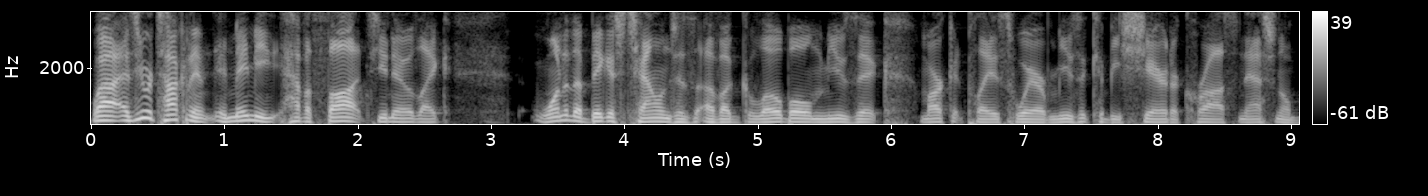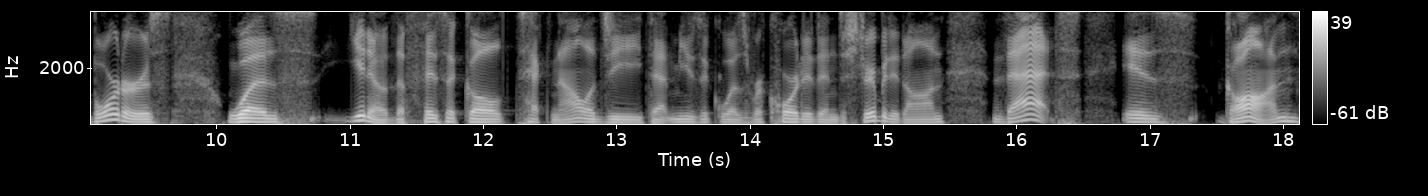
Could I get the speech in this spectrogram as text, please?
Wow, as you were talking, it made me have a thought. You know, like one of the biggest challenges of a global music marketplace where music could be shared across national borders was you know the physical technology that music was recorded and distributed on. That is gone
